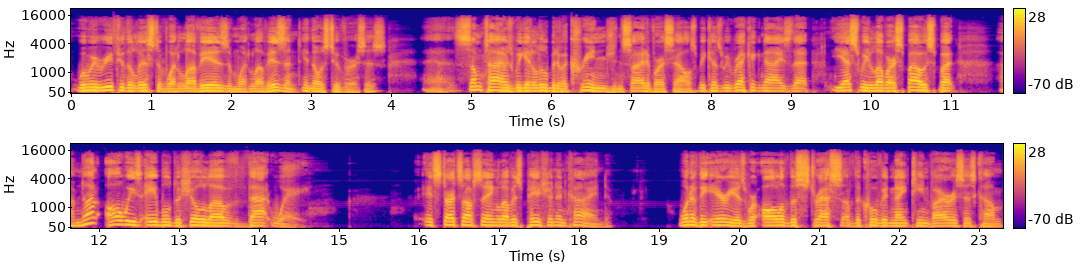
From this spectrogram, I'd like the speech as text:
When we read through the list of what love is and what love isn't in those two verses, uh, sometimes we get a little bit of a cringe inside of ourselves because we recognize that, yes, we love our spouse, but I'm not always able to show love that way. It starts off saying love is patient and kind one of the areas where all of the stress of the COVID 19 virus has come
